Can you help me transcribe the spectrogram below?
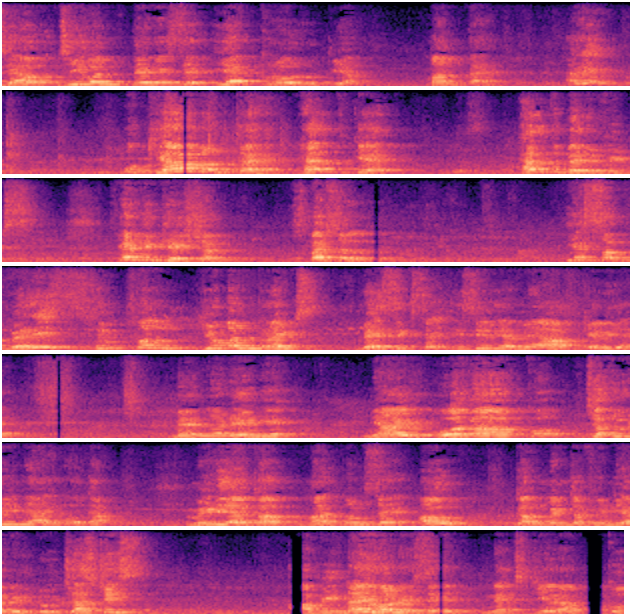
जीवन देने से एक करोड़ रुपया माँगता है। अरे, वो क्या माँगता है? Health care health benefits education special ये सब very simple human rights basics है। इसीलिए मैं आपके लिए, मैं लड़ेंगे, न्याय होगा आपको, ज़रूरी न्याय होगा। मीडिया का माध्यम से और government of India will do justice अभी नहीं होने से नेक्स्ट ईयर आपको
